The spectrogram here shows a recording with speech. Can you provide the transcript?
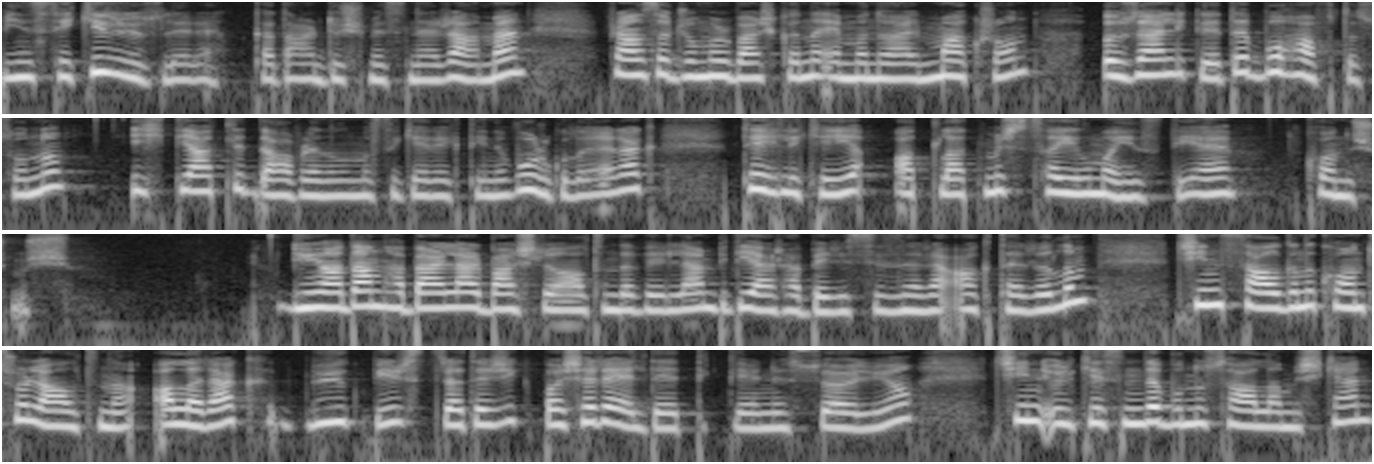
1800'lere kadar düşmesine rağmen Fransa Cumhurbaşkanı Emmanuel Macron özellikle de bu hafta sonu ihtiyatlı davranılması gerektiğini vurgulayarak tehlikeyi atlatmış sayılmayız diye konuşmuş. Dünyadan haberler başlığı altında verilen bir diğer haberi sizlere aktaralım. Çin salgını kontrol altına alarak büyük bir stratejik başarı elde ettiklerini söylüyor. Çin ülkesinde bunu sağlamışken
